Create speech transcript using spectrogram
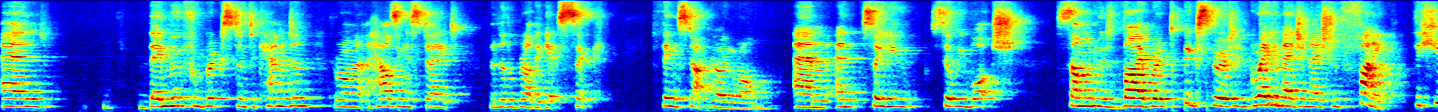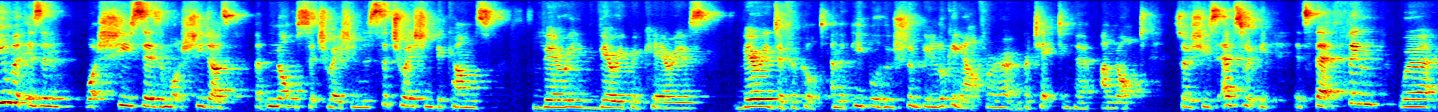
And they move from Brixton to Camden. They're on a housing estate. The little brother gets sick. Things start going wrong. And, and so you, so we watch someone who's vibrant, big spirited, great imagination, funny. The humor is in what she says and what she does, but not the situation. The situation becomes very, very precarious, very difficult, and the people who should be looking out for her and protecting her are not. So she's absolutely, it's that thing where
